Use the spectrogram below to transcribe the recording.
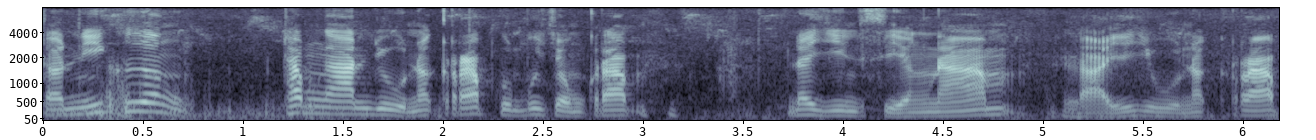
ตอนนี้เครื่องทำงานอยู่นะครับคุณผู้ชมครับ ได้ยินเสียงน้ำไหลอยู่นะครับ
